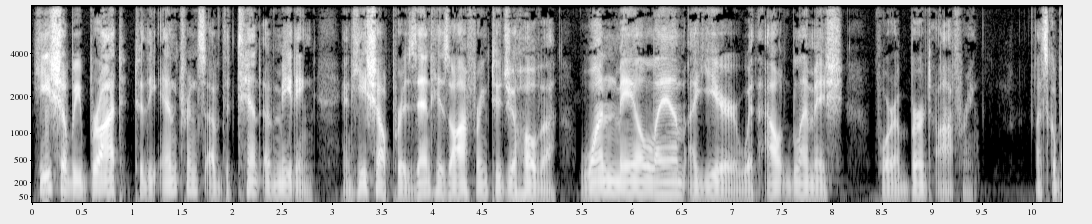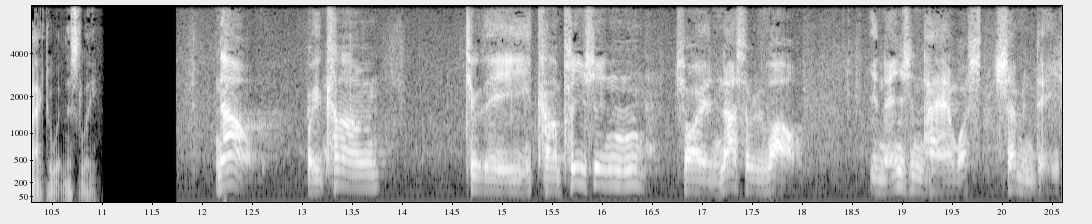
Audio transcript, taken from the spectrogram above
he shall be brought to the entrance of the tent of meeting, and he shall present his offering to Jehovah, one male lamb a year without blemish for a burnt offering. Let's go back to Witness Lee. Now, we come to the completion, sorry, Nazarite vow. In ancient time was seven days.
